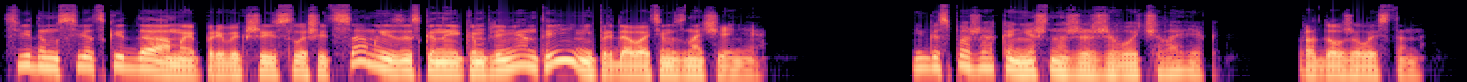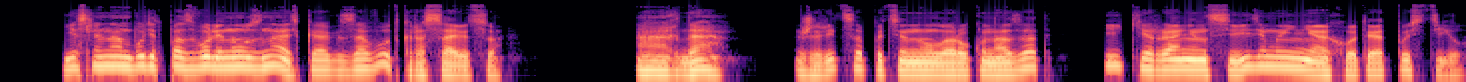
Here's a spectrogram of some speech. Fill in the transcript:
с видом светской дамы, привыкшей слышать самые изысканные комплименты и не придавать им значения. «И госпожа, конечно же, живой человек», — продолжил Истон. «Если нам будет позволено узнать, как зовут красавицу...» «Ах, да». Жрица потянула руку назад, и Керанин с видимой неохотой отпустил.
